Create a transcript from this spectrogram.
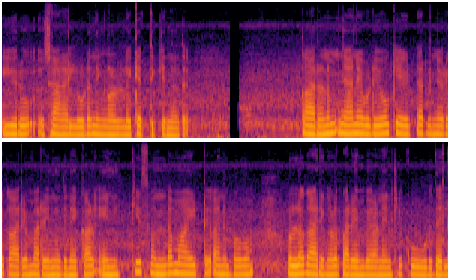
ഈ ഒരു ചാനലിലൂടെ നിങ്ങളിലേക്ക് എത്തിക്കുന്നത്. കാരണം ഞാൻ എവിടെയോ കേട്ടറിഞ്ഞൊരു കാര്യം പറയുന്നതിനേക്കാൾ എനിക്ക് സ്വന്തമായിട്ട് അനുഭവം ഉള്ള കാര്യങ്ങൾ പറയുമ്പോഴാണ് എനിക്ക് കൂടുതൽ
